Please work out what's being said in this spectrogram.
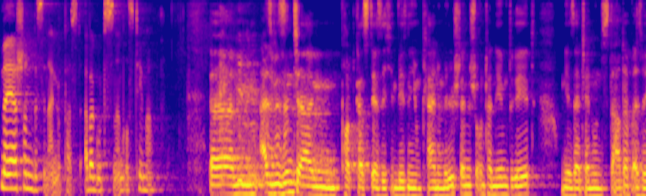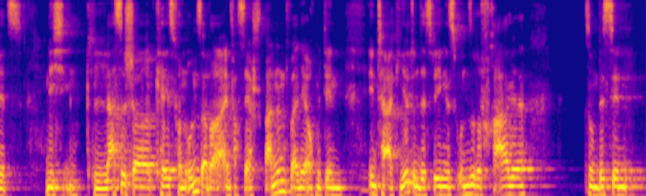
Naja, schon ein bisschen angepasst. Aber gut, das ist ein anderes Thema. Ähm, also wir sind ja ein Podcast, der sich im Wesentlichen um kleine und mittelständische Unternehmen dreht. Und ihr seid ja nun ein Startup, also jetzt nicht ein klassischer Case von uns, aber einfach sehr spannend, weil ihr auch mit denen interagiert. Und deswegen ist unsere Frage so ein bisschen,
